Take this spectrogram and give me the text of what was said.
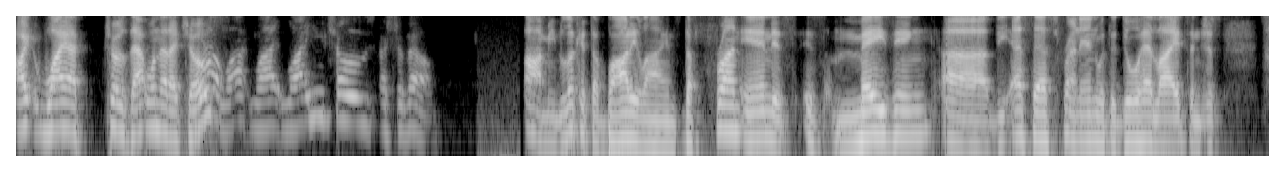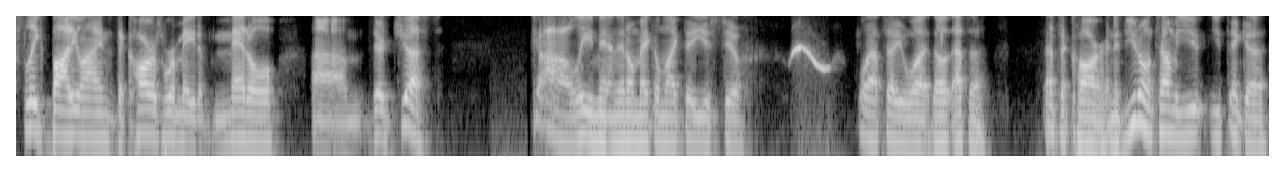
I why I chose that one that I chose. Yeah, why, why, why you chose a Chevelle? Oh, I mean, look at the body lines. The front end is is amazing. Uh, the SS front end with the dual headlights and just sleek body lines. The cars were made of metal. Um, they're just, golly, man, they don't make them like they used to. Well, I'll tell you what, though, that's a that's a car. And if you don't tell me you you think a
